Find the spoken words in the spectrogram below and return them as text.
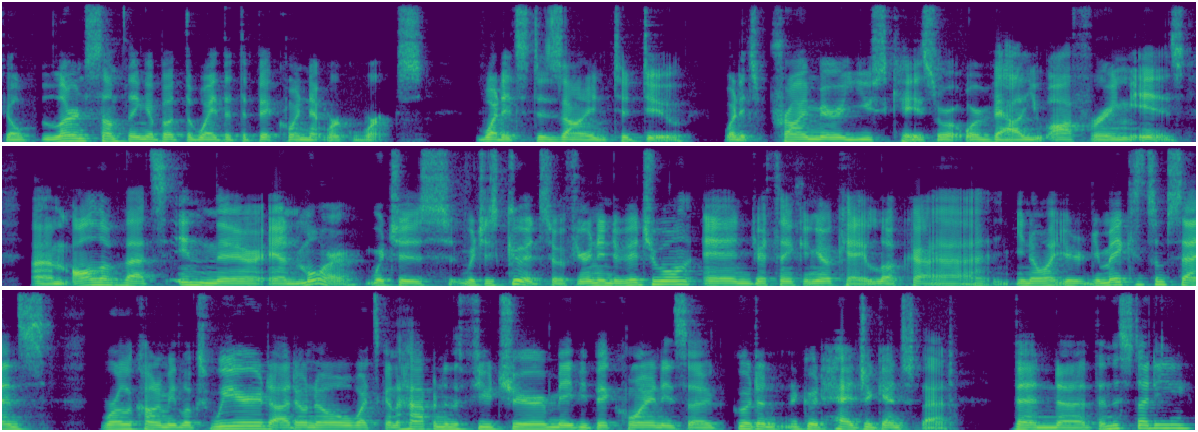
you'll learn something about the way that the Bitcoin network works, what it's designed to do, what its primary use case or, or value offering is. Um, all of that's in there and more, which is which is good. So if you're an individual and you're thinking, okay, look, uh, you know what, you're you're making some sense world economy looks weird. I don't know what's going to happen in the future. Maybe Bitcoin is a good a good hedge against that. Then uh, then this study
